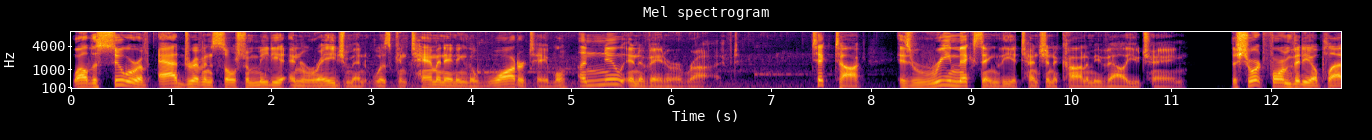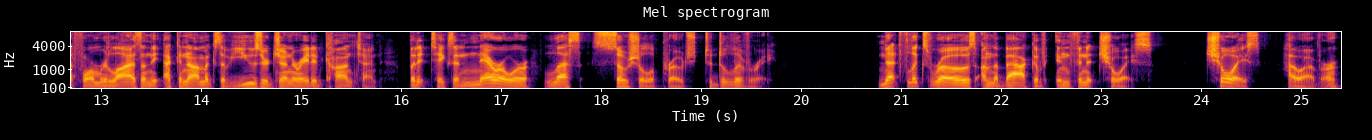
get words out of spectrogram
While the sewer of ad driven social media enragement was contaminating the water table, a new innovator arrived. TikTok is remixing the attention economy value chain. The short form video platform relies on the economics of user generated content, but it takes a narrower, less social approach to delivery. Netflix rose on the back of infinite choice. Choice, however,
